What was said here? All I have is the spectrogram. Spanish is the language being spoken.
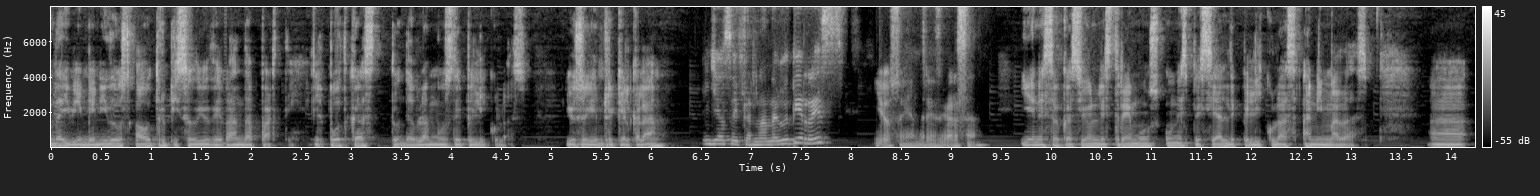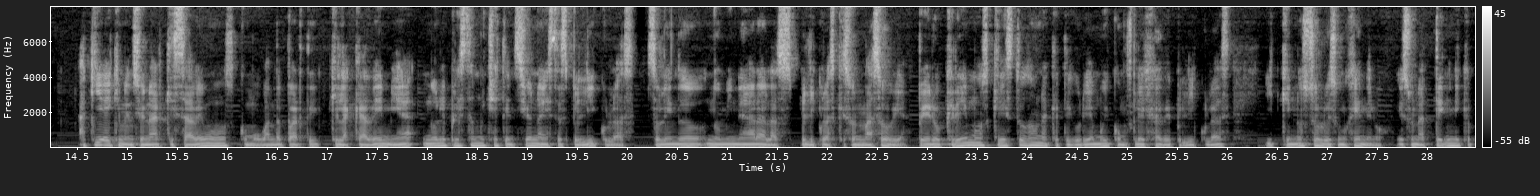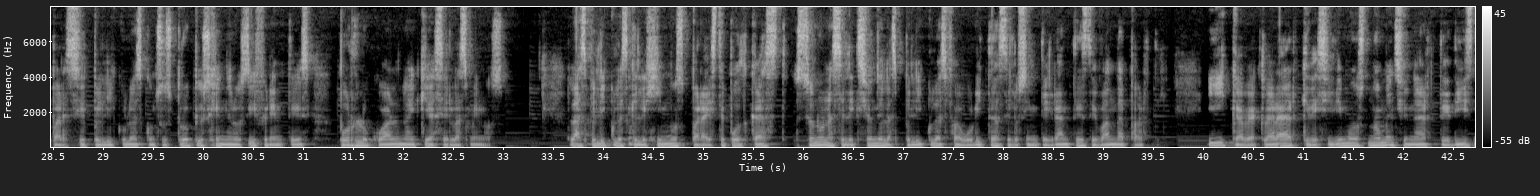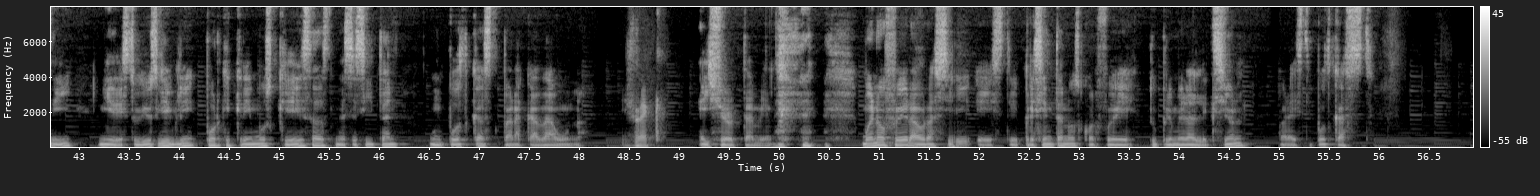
banda y bienvenidos a otro episodio de Banda Party, el podcast donde hablamos de películas. Yo soy Enrique Alcalá. Yo soy Fernanda Gutiérrez. Yo soy Andrés Garza. Y en esta ocasión les traemos un especial de películas animadas. Ah, Aquí hay que mencionar que sabemos, como banda aparte, que la academia no le presta mucha atención a estas películas, soliendo nominar a las películas que son más obvias, pero creemos que es toda una categoría muy compleja de películas y que no solo es un género, es una técnica para hacer películas con sus propios géneros diferentes, por lo cual no hay que hacerlas menos. Las películas que elegimos para este podcast son una selección de las películas favoritas de los integrantes de Banda Party. Y cabe aclarar que decidimos no mencionar de Disney ni de Estudios Ghibli porque creemos que esas necesitan un podcast para cada uno. Shrek. Y Shrek también. bueno, Fer, ahora sí, este, preséntanos cuál fue tu primera lección para este podcast.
